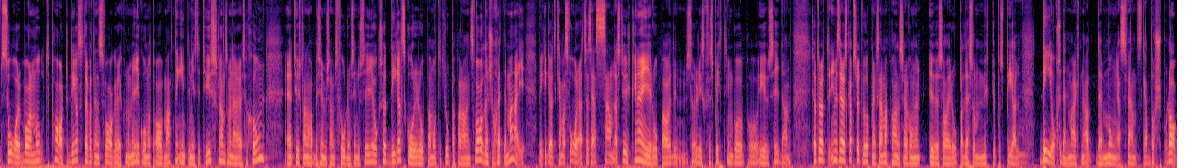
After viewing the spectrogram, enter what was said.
sårbar motpart. Dels därför att en svagare ekonomi går mot avmattning, inte minst i Tyskland som är nära recession. Eh, Tyskland har bekymmersamt fordonsindustri också. Dels går Europa mot ett Europaparlamentsval den 26 maj, vilket gör att det kan vara svårare att, så att säga, samla styrkorna i Europa och större risk för splittring på, på EU-sidan. Så jag tror att investerare ska absolut vara uppmärksamma på handelsrelationen USA-Europa. Där står mycket på spel. Mm. Det är också den marknad där många svenska börsbolag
